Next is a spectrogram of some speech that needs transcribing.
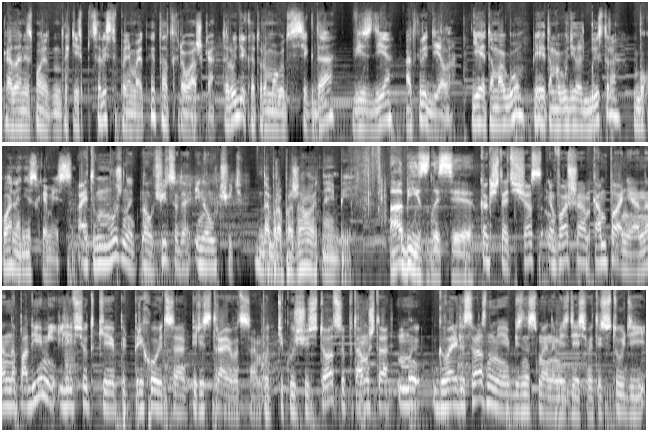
когда они смотрят на таких специалистов, понимают, это открывашка. Это люди, которые могут всегда, везде открыть дело. Я это могу, я это могу делать быстро, буквально несколько месяцев. А этому можно научиться, да, и научить. Добро пожаловать на MBA. О бизнесе. Как считаете, сейчас ваша компания, она на подъеме или все-таки приходится перестраиваться под текущую ситуацию? Потому что мы говорили с разными бизнесменами здесь, в этой студии.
